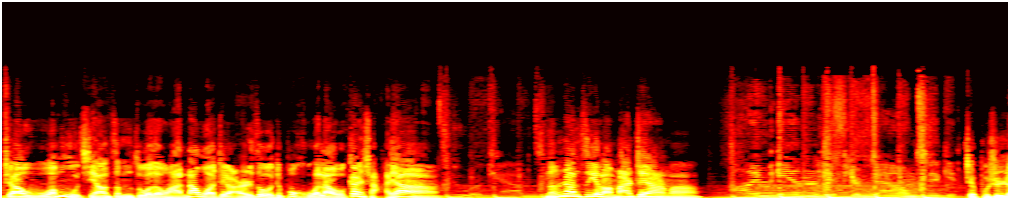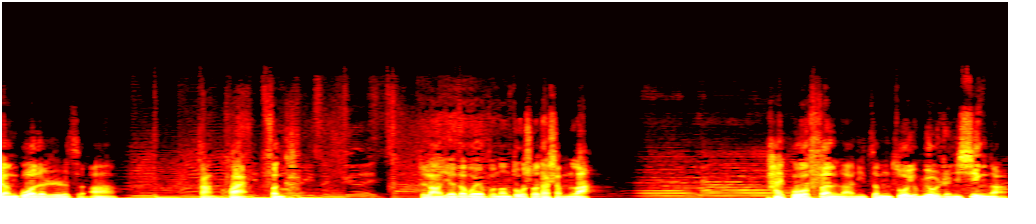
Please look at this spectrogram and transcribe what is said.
这要我母亲要这么做的话，那我这儿子我就不活了，我干啥呀？能让自己老妈这样吗？这不是人过的日子啊！赶快分开。这老爷子我也不能多说他什么了，太过分了！你这么做有没有人性啊？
